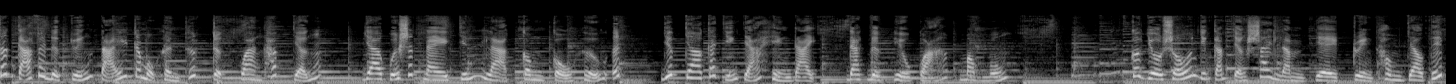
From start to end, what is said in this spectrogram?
Tất cả phải được chuyển tải trong một hình thức trực quan hấp dẫn và quyển sách này chính là công cụ hữu ích giúp cho các diễn giả hiện đại đạt được hiệu quả mong muốn. Có vô số những cảm nhận sai lầm về truyền thông giao tiếp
